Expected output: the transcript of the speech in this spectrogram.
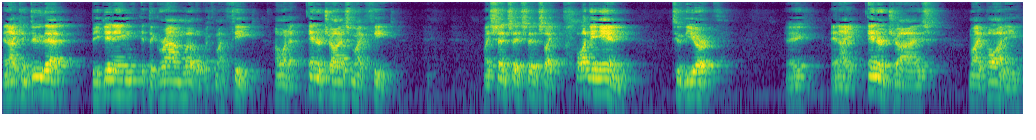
And I can do that beginning at the ground level with my feet. I want to energize my feet. My sensei says it's like plugging in to the earth. Okay? And I energize my body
